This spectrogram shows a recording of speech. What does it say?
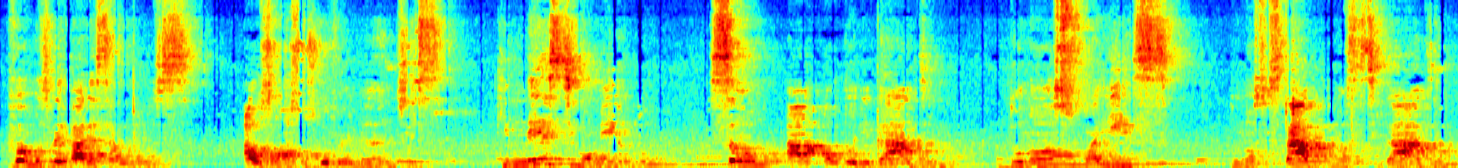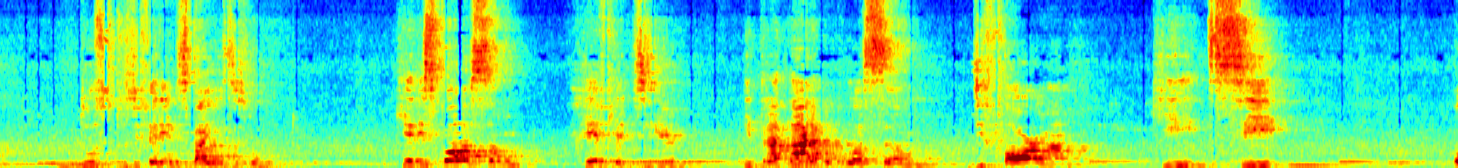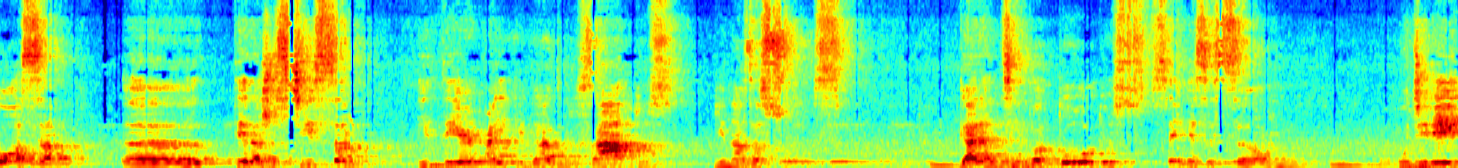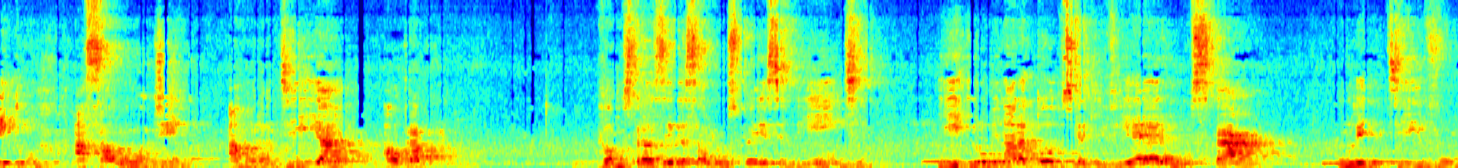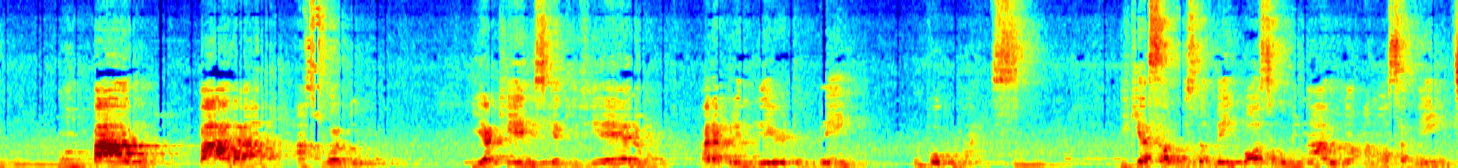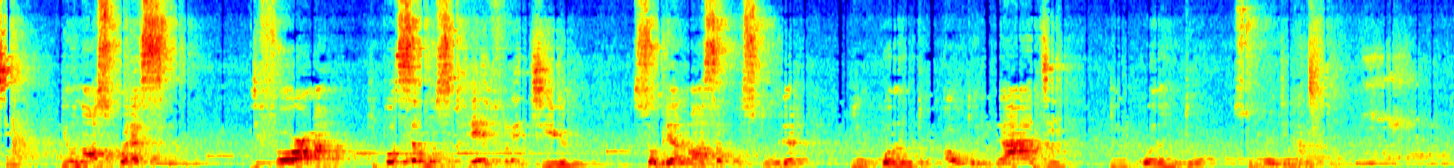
Vamos levar essa luz aos nossos governantes, que neste momento são a autoridade do nosso país, do nosso estado, da nossa cidade, dos, dos diferentes países do mundo. Que eles possam refletir e tratar a população de forma que se possa uh, ter a justiça e ter a equidade nos atos e nas ações, garantindo a todos, sem exceção, o direito à saúde, à moradia, ao trabalho. Vamos trazer essa luz para esse ambiente e iluminar a todos que aqui vieram buscar um lenitivo, um amparo para a sua dor. E aqueles que aqui vieram para aprender também um pouco mais. E que essa luz também possa iluminar a nossa mente e o nosso coração, de forma que possamos refletir sobre a nossa postura enquanto autoridade, enquanto subordinado.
